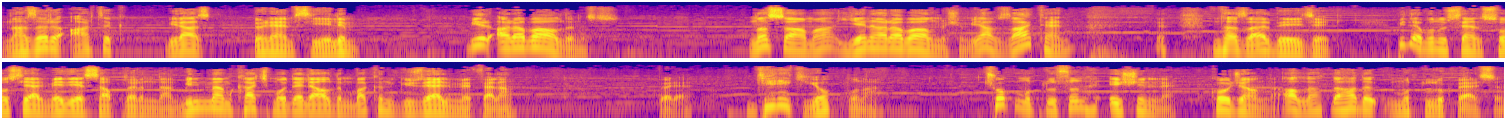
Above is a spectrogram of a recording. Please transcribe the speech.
Nazarı artık biraz önemseyelim. Bir araba aldınız. Nasıl ama yeni araba almışım. Ya zaten nazar değecek. Bir de bunu sen sosyal medya hesaplarından bilmem kaç model aldım bakın güzel mi falan. Böyle gerek yok buna. Çok mutlusun eşinle, kocanla. Allah daha da mutluluk versin.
